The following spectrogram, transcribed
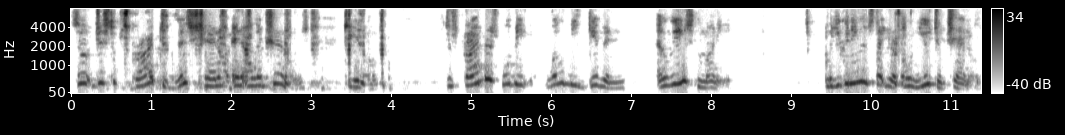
So just subscribe to this channel and other channels. You know, subscribers will be will be given at least money. But you can even start your own YouTube channel.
